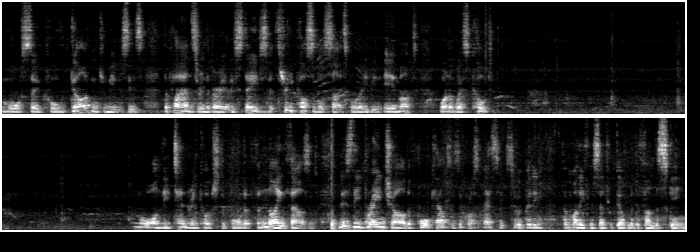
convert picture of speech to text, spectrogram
more so-called garden communities. The plans are in the very early stages, but three possible sites have already been earmarked, one at West Colt. More on the Tendring Colchester border for 9,000. It is the brainchild of four councils across Essex who are bidding for money from the central government to fund the scheme.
